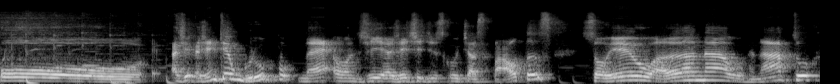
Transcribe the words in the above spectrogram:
O... A, gente, a gente tem um grupo, né, onde a gente discute as pautas. Sou eu, a Ana, o Renato,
